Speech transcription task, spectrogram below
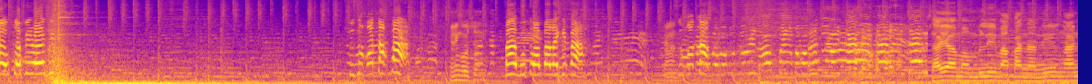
Oh, kopi lagi. Susu kotak Pak. Ini nggak usah. Pak, butuh apa lagi Pak? Jangan. Susu kotak. Saya membeli makanan ringan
